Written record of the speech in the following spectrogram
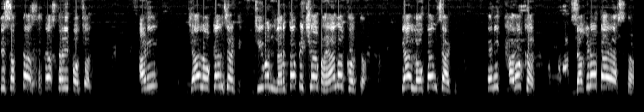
जी सत्ता असते त्या स्थळी पोहोचल. आणि ज्या लोकांसाठी जीवन नरकापेक्षा भयानक होतं त्या लोकांसाठी त्यांनी खरोखर जगणं काय असतं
